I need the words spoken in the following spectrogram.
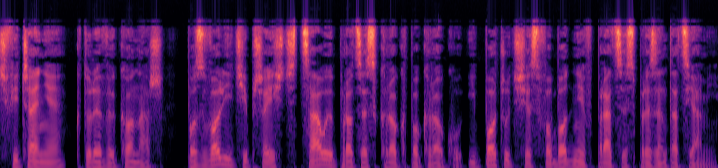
Ćwiczenie, które wykonasz, pozwoli Ci przejść cały proces krok po kroku i poczuć się swobodnie w pracy z prezentacjami.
